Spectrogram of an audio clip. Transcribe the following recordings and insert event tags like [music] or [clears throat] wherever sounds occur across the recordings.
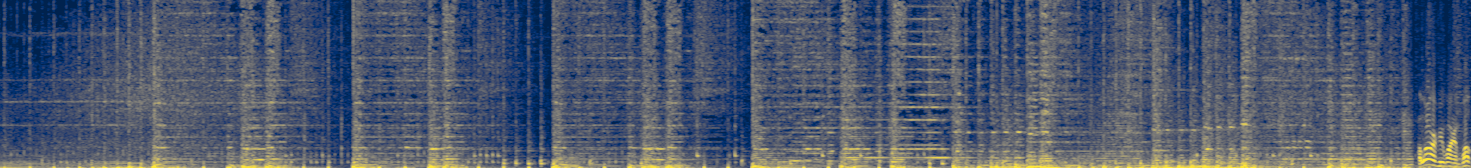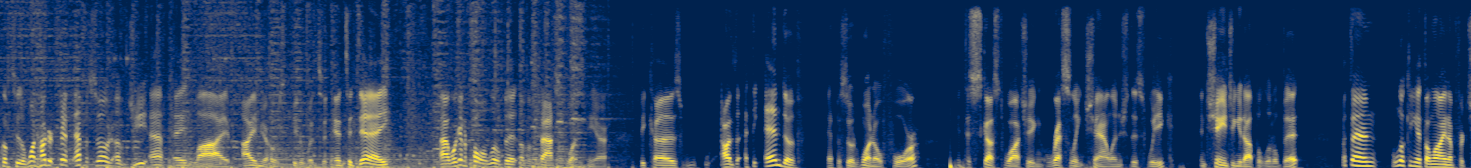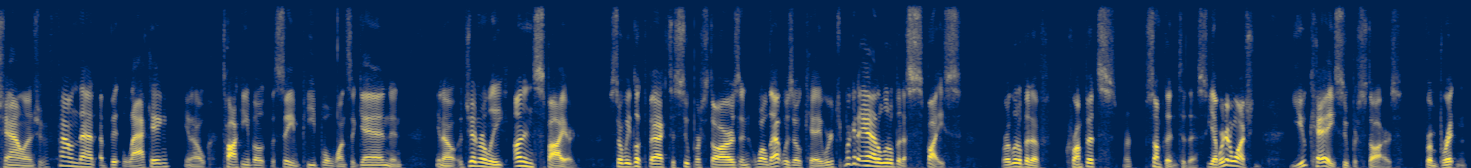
Hello, everyone, and welcome to the 105th episode of GFA Live. I am your host, Peter Woodson, and today uh, we're going to pull a little bit of a fast one here because at the end of episode 104, we discussed watching Wrestling Challenge this week and changing it up a little bit. But then looking at the lineup for Challenge, found that a bit lacking. You know, talking about the same people once again and you know, generally uninspired. So we looked back to superstars, and while that was okay, we're we're going to add a little bit of spice or a little bit of crumpets or something to this. Yeah, we're going to watch UK superstars from Britain,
